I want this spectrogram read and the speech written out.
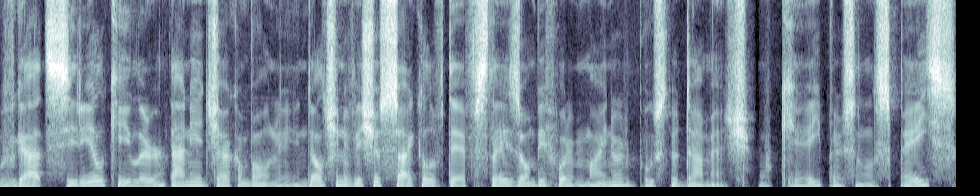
We've got Serial Killer, Danny Giacoboni, indulge in a vicious cycle of death, slay zombie for a minor boost of damage. Okay, personal space,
